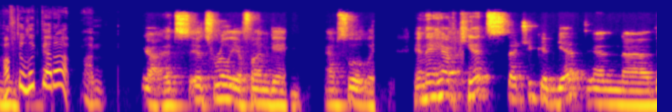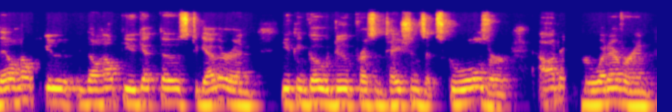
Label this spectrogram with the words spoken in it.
I'll have to look that up. I'm. Yeah, it's it's really a fun game. Absolutely and they have kits that you could get and uh, they'll help you they'll help you get those together and you can go do presentations at schools or out or whatever. And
